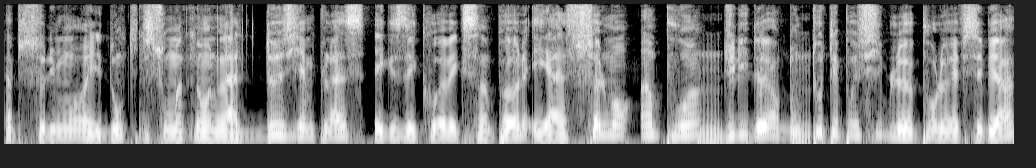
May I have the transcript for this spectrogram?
Absolument, et donc ils sont maintenant à la deuxième place, ex aequo avec Saint-Paul, et à seulement un point Mm. du leader, donc Mm. tout est possible pour le FCBA.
